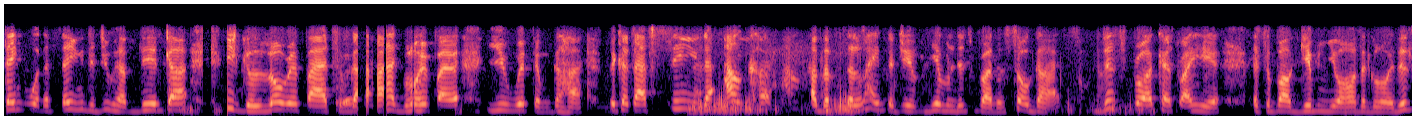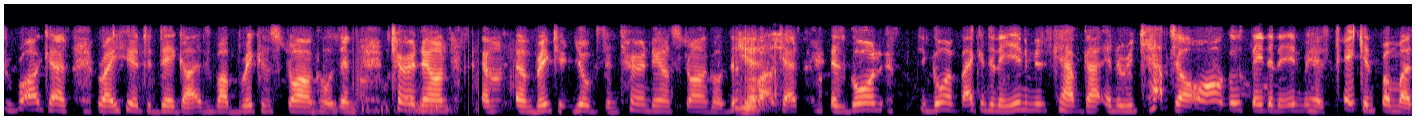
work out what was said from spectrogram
think what the things that you have did, God, he glorified to God. I glorify you with him, God, because I've seen the outcome of the, the life that you've given this brother. So, God, this broadcast right here is about giving you all the glory. This broadcast right here today, God, is about breaking strongholds and tearing down and, and breaking yokes and tearing down strongholds. This yes. broadcast is going to going back into the enemy's camp, God, and to recapture all those things that the enemy has taken from us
